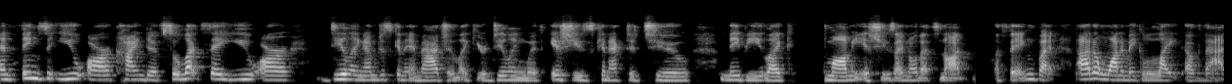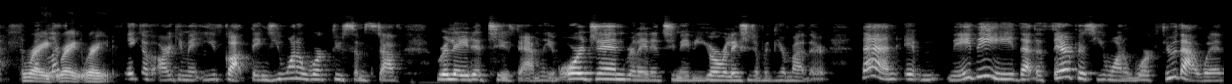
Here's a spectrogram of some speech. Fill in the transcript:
and things that you are kind of so let's say you are dealing, I'm just gonna imagine like you're dealing with issues connected to maybe like mommy issues. I know that's not a thing, but I don't want to make light of that. Right, right, right. sake of argument, you've got things you want to work through some stuff related to family of origin, related to maybe your relationship with your mother. Then it may be that the therapist you want to work through that with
